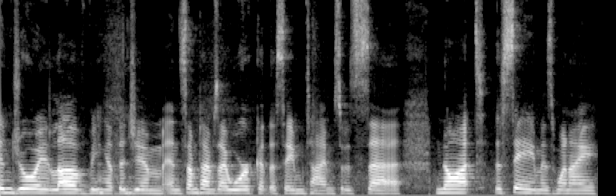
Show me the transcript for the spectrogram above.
enjoy love being at the gym and sometimes I work at the same time. So it's uh, not the same as when I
